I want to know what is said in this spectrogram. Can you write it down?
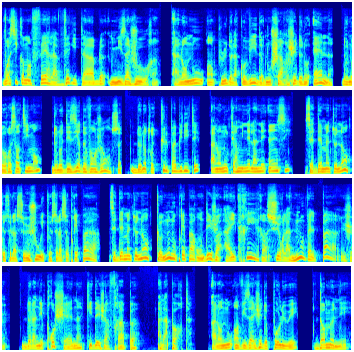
voici comment faire la véritable mise à jour. Allons-nous, en plus de la Covid, nous charger de nos haines, de nos ressentiments, de nos désirs de vengeance, de notre culpabilité? Allons-nous terminer l'année ainsi? C'est dès maintenant que cela se joue et que cela se prépare. C'est dès maintenant que nous nous préparons déjà à écrire sur la nouvelle page de l'année prochaine qui déjà frappe à la porte. Allons-nous envisager de polluer, d'emmener,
